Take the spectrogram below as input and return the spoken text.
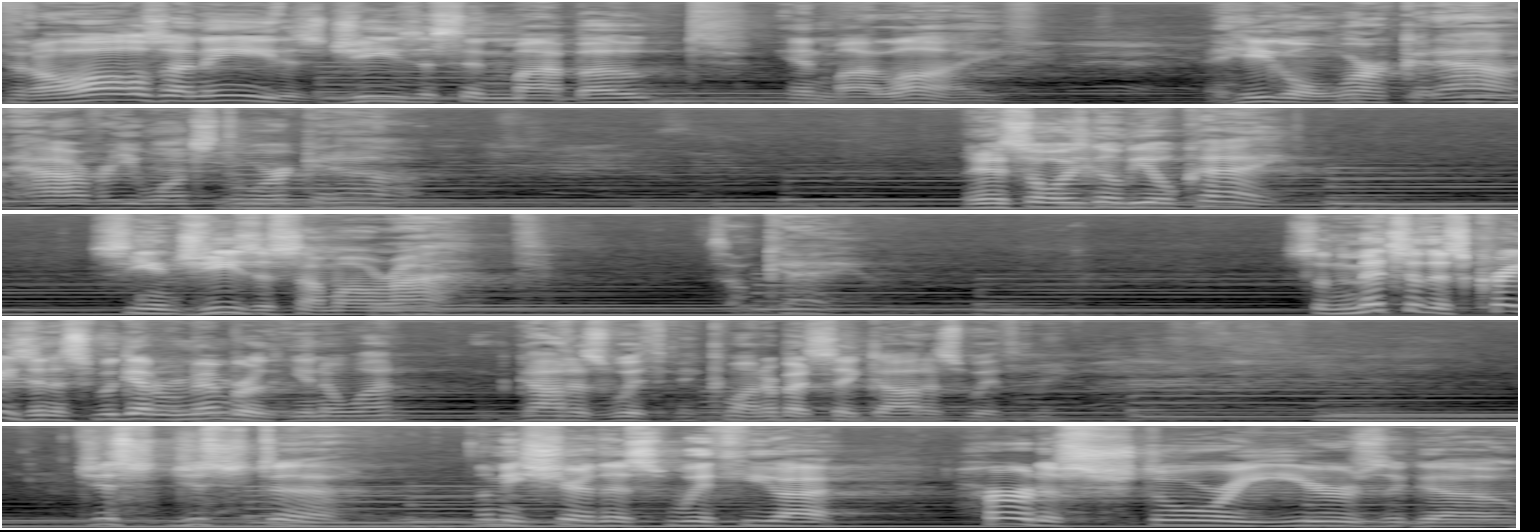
that all I need is Jesus in my boat, in my life. And He's going to work it out however He wants to work it out. And it's always going to be okay. See, in Jesus, I'm all right. It's okay. So, in the midst of this craziness, we got to remember, you know what? God is with me. Come on, everybody say, God is with me. Just, just uh, let me share this with you. I heard a story years ago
